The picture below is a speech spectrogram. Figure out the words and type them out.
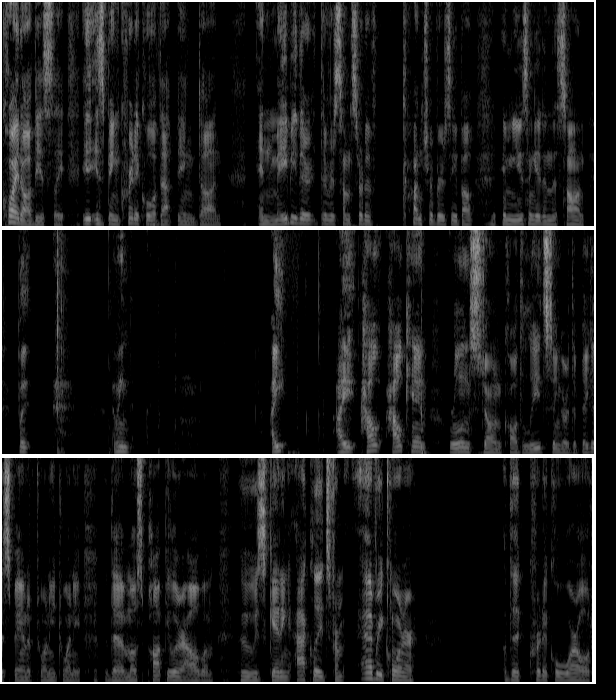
quite obviously is being critical of that being done, and maybe there there was some sort of controversy about him using it in the song, but I mean, I, I how how can Rolling Stone call the lead singer the biggest band of 2020, the most popular album, who's getting accolades from every corner of the critical world?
